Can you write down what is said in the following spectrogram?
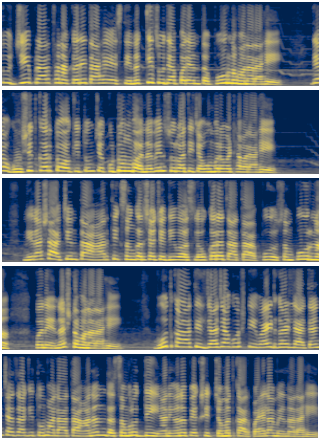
तू जी प्रार्थना करीत आहेस ती नक्कीच उद्यापर्यंत पूर्ण होणार आहे. देव घोषित करतो की तुमचे कुटुंब नवीन सुरुवातीच्या उंबरवठ्यावर आहे. निराशा चिंता आर्थिक संघर्षाचे दिवस लवकरच आता पू संपूर्णपणे नष्ट होणार आहे. भूतकाळातील ज्या ज्या गोष्टी वाईट घडल्या त्यांच्या जागी तुम्हाला आता आनंद समृद्धी आणि अनपेक्षित चमत्कार पाहायला मिळणार आहेत.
